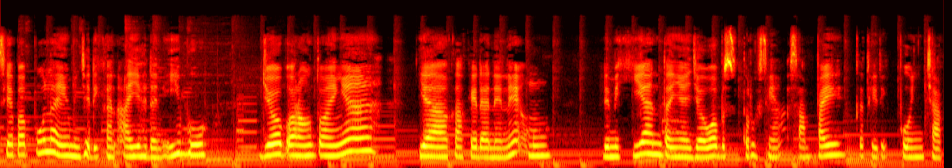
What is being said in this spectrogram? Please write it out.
siapa pula yang menjadikan ayah dan ibu? Jawab orang tuanya, ya kakek dan nenekmu. Demikian tanya jawab seterusnya sampai ke titik puncak.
